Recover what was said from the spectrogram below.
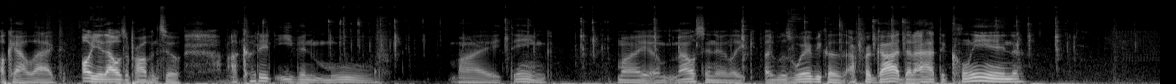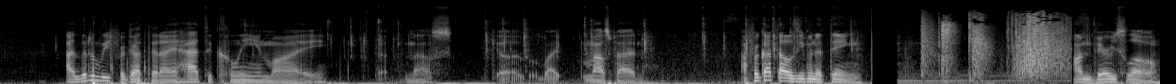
okay, I lagged. Oh yeah, that was a problem too. I couldn't even move my thing, my uh, mouse in there. Like it was weird because I forgot that I had to clean. I literally forgot that I had to clean my uh, mouse uh, like mouse pad. I forgot that was even a thing. I'm very slow.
